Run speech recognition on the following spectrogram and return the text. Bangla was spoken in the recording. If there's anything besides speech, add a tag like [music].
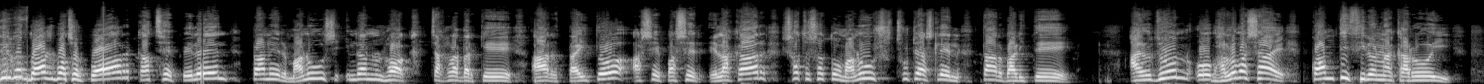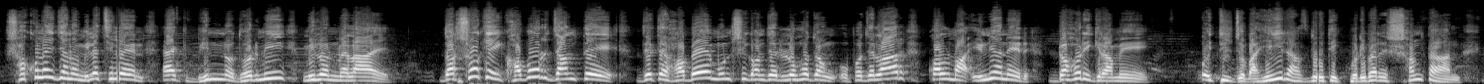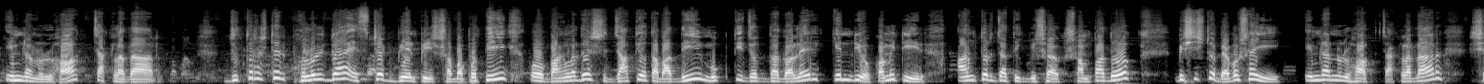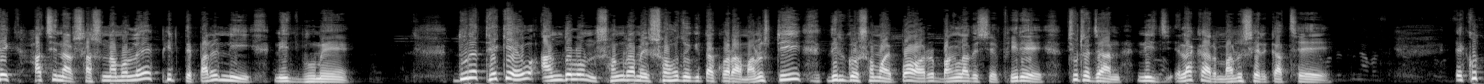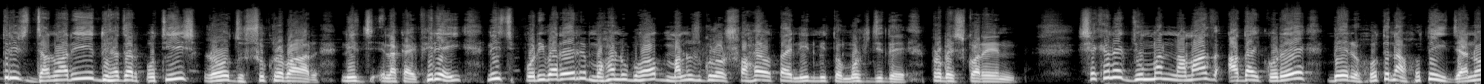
দীর্ঘ দশ বছর পর কাছে পেলেন প্রাণের মানুষ ইমরানুল হক চাকলাদারকে আর তাই তো আশেপাশের এলাকার শত শত মানুষ ছুটে আসলেন তার বাড়িতে। আয়োজন ও ভালোবাসায় কমতি ছিল না কারোই। সকলেই যেন মিলেছিলেন এক ভিন্ন ধর্মী মিলন মেলায়। দর্শক, এই খবর জানতে যেতে হবে মুন্সীগঞ্জের লোহজং উপজেলার কলমা ইউনিয়নের ডহরি গ্রামে। ঐতিহ্যবাহী রাজনৈতিক পরিবারের সন্তান ইমরানুল হক চাকলাদার। যুক্তরাষ্ট্রের ফ্লোরিডা স্টেট বিএনপির সভাপতি ও বাংলাদেশ জাতীয়তাবাদী মুক্তিযোদ্ধা দলের কেন্দ্রীয় কমিটির আন্তর্জাতিক বিষয়ক সম্পাদক, বিশিষ্ট ব্যবসায়ী ইমরানুল হক চাকলাদার শেখ হাসিনার শাসনামলে ফিরতে পারেননি নিজ ভূমে। দূরে থেকেও আন্দোলন সংগ্রামে সহযোগিতা করা মানুষটি দীর্ঘ সময় পর বাংলাদেশে ফিরে ছুটে যান নিজ এলাকার মানুষের কাছে। একত্রিশ জানুয়ারি দুই হাজার পঁচিশ, রোজ শুক্রবার নিজ এলাকায় ফিরেই নিজ পরিবারের মহানুভব মানুষগুলোর সহায়তায় নির্মিত মসজিদে প্রবেশ করেন। সেখানে জুম্মার নামাজ আদায় করে বের হতে না হতেই যেন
